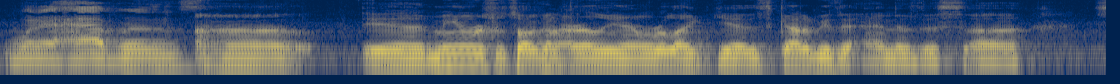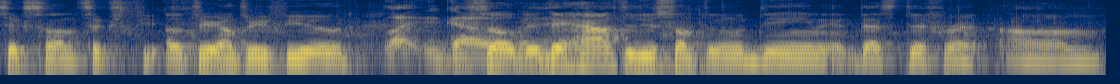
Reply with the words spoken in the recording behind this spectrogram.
when it happens? Uh, yeah, me and Rich were talking earlier, and we're like, yeah, this got to be the end of this uh, six on six, fe- uh, three on three feud. Like, so they, they have to do something with Dean that's different. Um,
